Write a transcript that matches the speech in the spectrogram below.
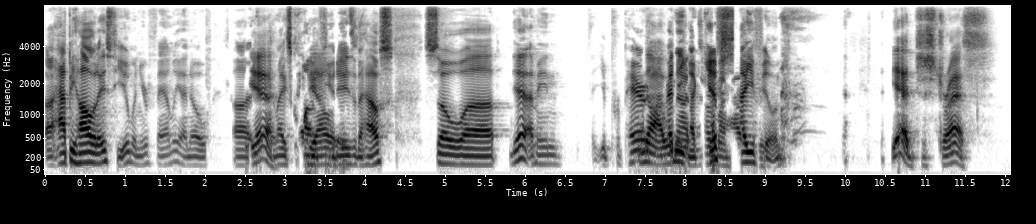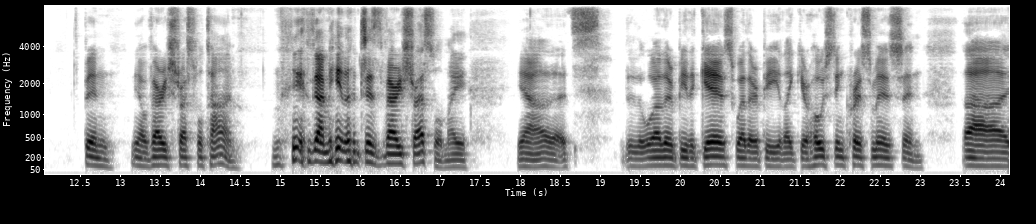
Uh, happy holidays to you and your family. I know, uh, Yeah, a nice quiet few days of the house. So uh, yeah, I mean, you prepared. No, I would not gifts. How you feeling? Yeah, just stress. It's been, you know, very stressful time. I mean, it's just very stressful. My, you know, it's whether it be the gifts, whether it be like you're hosting Christmas, and uh,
